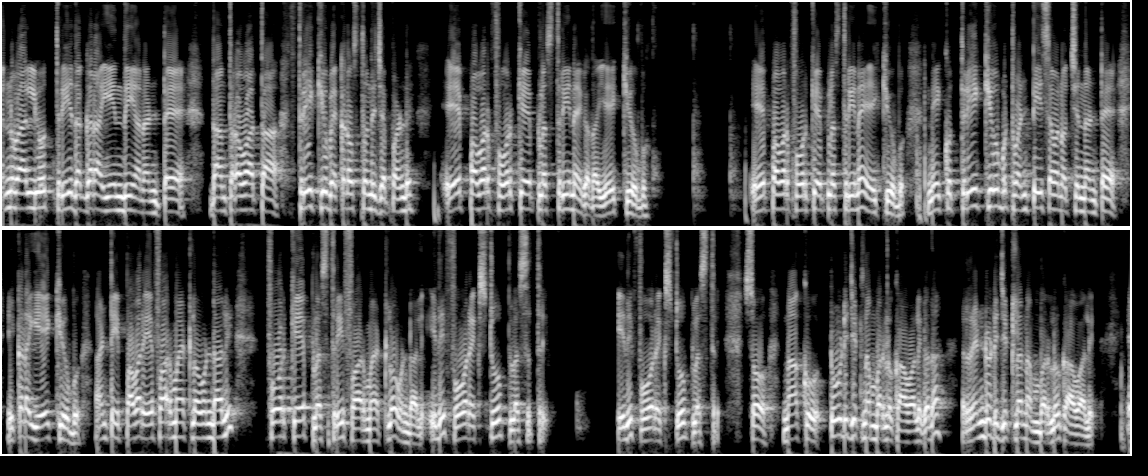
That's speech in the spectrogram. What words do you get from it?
ఎన్ వాల్యూ త్రీ దగ్గర అయ్యింది అని అంటే దాని తర్వాత త్రీ క్యూబ్ ఎక్కడ వస్తుంది చెప్పండి? A power four k plus త్రీనే కదా a cube. A power four k plus త్రీనే a cube. నీకు త్రీ క్యూబ్ ట్వంటీ సెవెన్ వచ్చిందంటే ఇక్కడ ఏ క్యూబ్? అంటే ఈ పవర్ ఏ ఫార్మాట్లో ఉండాలి? ఫోర్ కే ప్లస్ త్రీ ఫార్మాట్లో ఉండాలి. ఇది four x two plus three. ఇది four x two plus three. So నాకు టూ డిజిట్ నంబర్లు కావాలి కదా? రెండు డిజిట్ల నంబర్లు కావాలి.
